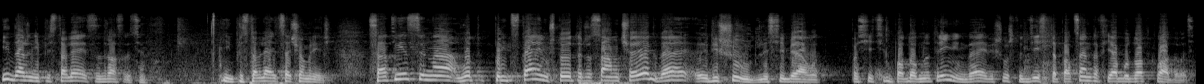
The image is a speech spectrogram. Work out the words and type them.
и даже не представляется, здравствуйте, не представляется, о чем речь. Соответственно, вот представим, что этот же самый человек да, решил для себя вот посетил подобный тренинг, да, и решил, что 10% я буду откладывать.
